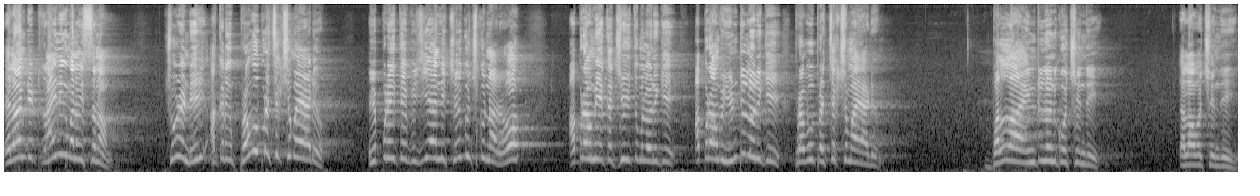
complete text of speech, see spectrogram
ఎలాంటి ట్రైనింగ్ మనం ఇస్తున్నాం? చూడండి అక్కడికి ప్రభు ప్రత్యక్షమయ్యాడు. ఎప్పుడైతే విజయాన్ని చేకూర్చుకున్నారో అబ్రాహం యొక్క జీవితంలోనికి అబ్రాహం ఇంటిలోనికి ప్రభు ప్రత్యక్షమయ్యాడు. బల్ల ఇంటిలోనికి వచ్చింది. ఎలా వచ్చింది?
